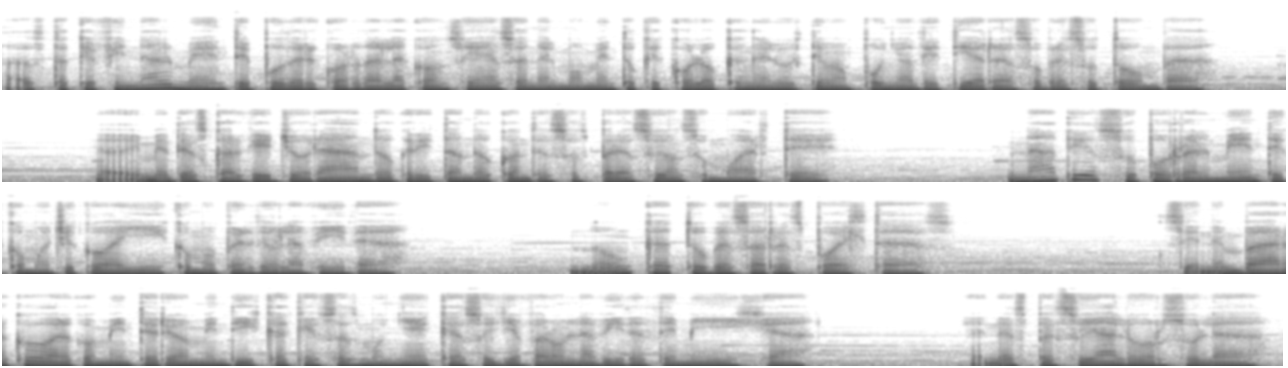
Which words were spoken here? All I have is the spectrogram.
Hasta que finalmente pude recordar la conciencia en el momento que colocan el último puño de tierra sobre su tumba. Ahí me descargué llorando, gritando con desesperación su muerte. Nadie supo realmente cómo llegó ahí cómo perdió la vida. Nunca tuve esas respuestas. Sin embargo, algo en mi interior me indica que esas muñecas se llevaron la vida de mi hija, en especial Úrsula.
